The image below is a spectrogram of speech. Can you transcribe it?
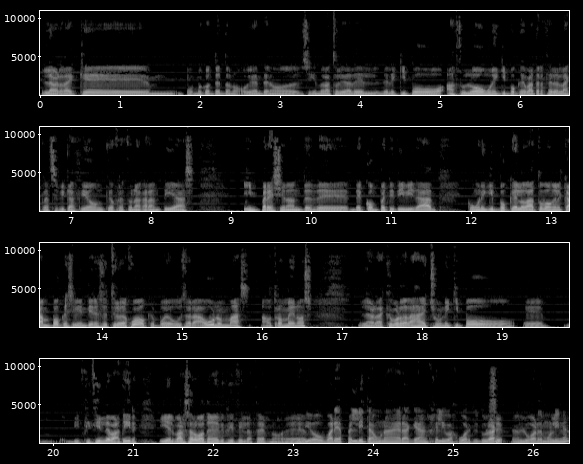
la verdad es que pues muy contento, ¿no? Obviamente, ¿no? Siguiendo la actualidad del, del equipo azulón, un equipo que va tercero en la clasificación, que ofrece unas garantías impresionantes de, de competitividad, con un equipo que lo da todo en el campo, que si bien tiene su estilo de juego, que puede gustar a unos más, a otros menos, la verdad es que Bordalás ha hecho un equipo eh, difícil de batir y el Barça lo va a tener difícil de hacer, ¿no? Eh, dio varias perlitas. Una era que Ángel iba a jugar titular Sí. en lugar de Molina.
